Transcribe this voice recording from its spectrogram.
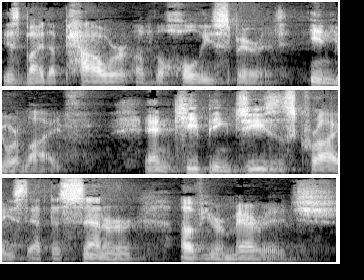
is by the power of the Holy Spirit in your life and keeping Jesus Christ at the center of your marriage.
